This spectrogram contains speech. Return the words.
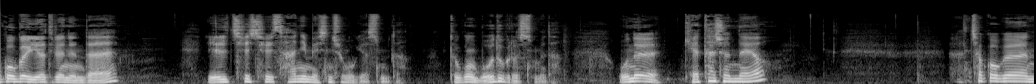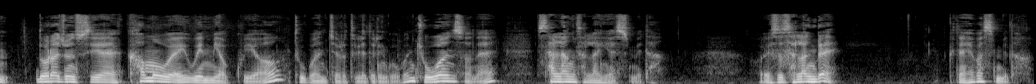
두 곡을 이어드렸는데 1774님의 신청곡이었습니다. 두 곡 모두 그렇습니다. 오늘 개 타셨네요? 첫 곡은 노라 존스의 Come Away With Me였고요. 두 번째로 들려드린 곡은 조원선의 살랑살랑이었습니다. 어디서 살랑대? 그냥 해봤습니다.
